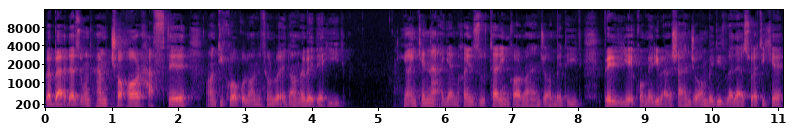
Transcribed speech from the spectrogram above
و بعد از اون هم چهار هفته آنتیکواگولانتون رو ادامه بدهید. یا اینکه نه اگر می‌خواین زودتر این کار رو انجام بدید برید یه اکومری براش انجام بدید و در صورتی که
